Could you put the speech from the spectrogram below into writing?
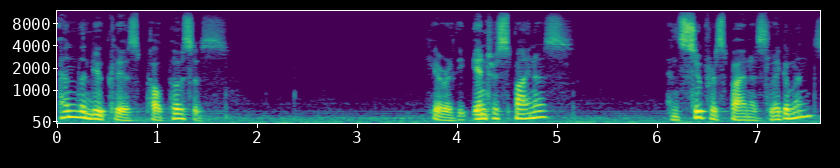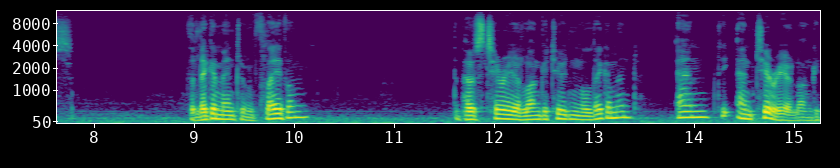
and the nucleus pulposus. Here are the interspinous and supraspinous ligaments, the ligamentum flavum, the posterior longitudinal ligament, and the anterior longitudinal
